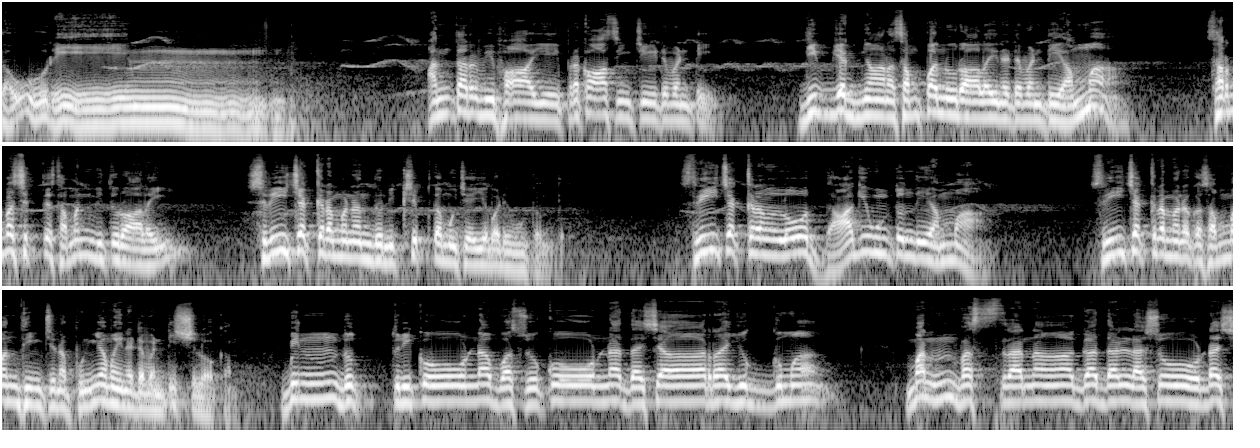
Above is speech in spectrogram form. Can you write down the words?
கௌரீம். అంతర్విభాయే ప్రకాశించేటువంటి దివ్యజ్ఞాన సంపన్నురాలైనటువంటి అమ్మ సర్వశక్తి సమన్వితురాలై శ్రీచక్రమునందు నిక్షిప్తము చేయబడి ఉంటుంది. శ్రీచక్రంలో దాగి ఉంటుంది అమ్మ. శ్రీచక్రమునకు సంబంధించిన పుణ్యమైనటువంటి శ్లోకం. బిందు త్రికోణ వసుకోణ దశారయుగ్మ మన్వస్త్రనాగదళ షోడశ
